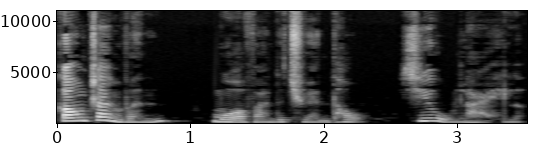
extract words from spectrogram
刚站稳，莫凡的拳头又来了。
